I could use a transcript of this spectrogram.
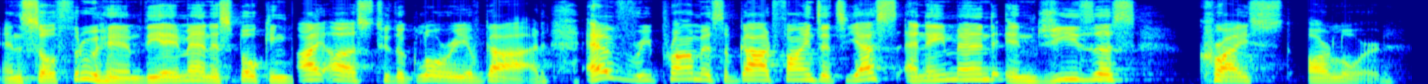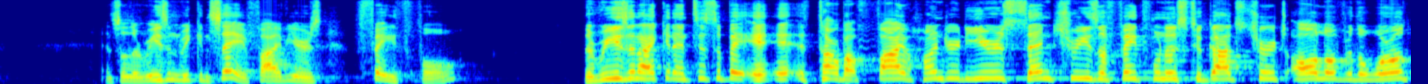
And so through him, the amen is spoken by us to the glory of God. Every promise of God finds its yes and amen in Jesus Christ our Lord. And so the reason we can say five years faithful, the reason I can anticipate, it, it, talk about 500 years, centuries of faithfulness to God's church all over the world.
